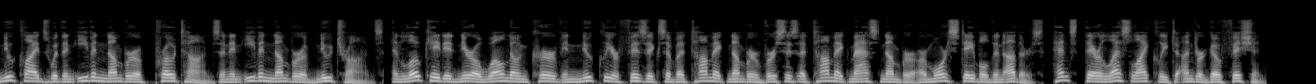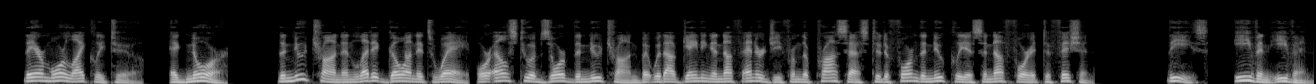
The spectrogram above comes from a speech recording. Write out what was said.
nuclides with an even number of protons and an even number of neutrons, and located near a well-known curve in nuclear physics of atomic number versus atomic mass number are more stable than others, hence, they are less likely to undergo fission. They are more likely to «ignore» the neutron and let it go on its way, or else to absorb the neutron but without gaining enough energy from the process to deform the nucleus enough for it to fission. These even-even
